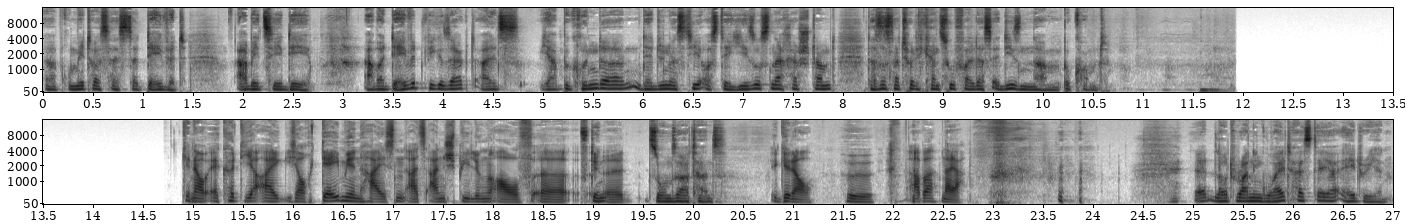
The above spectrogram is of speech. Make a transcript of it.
äh, Prometheus heißt er David. ABCD. Aber David, wie gesagt, als ja, Begründer der Dynastie, aus der Jesus nachher stammt, das ist natürlich kein Zufall, dass er diesen Namen bekommt. Genau, er könnte ja eigentlich auch Damien heißen als Anspielung auf, äh, auf den äh, Sohn Satans. Genau. Aber naja. Laut Running Wild heißt er ja Adrian.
